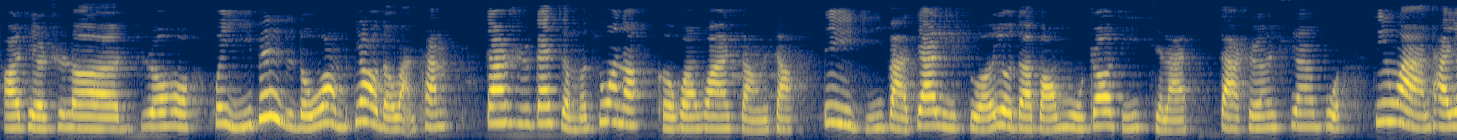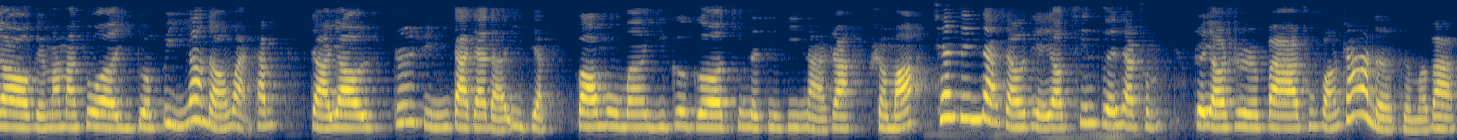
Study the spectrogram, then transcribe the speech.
而且吃了之后会一辈子都忘不掉的晚餐。但是该怎么做呢？何欢欢想了想。立即把家里所有的保姆召集起来，大声宣布：今晚他要给妈妈做一顿不一样的晚餐，想要征询大家的意见。保姆们一个个听得心惊胆战：什么？千金大小姐要亲自下厨？这要是把厨房炸了怎么办？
